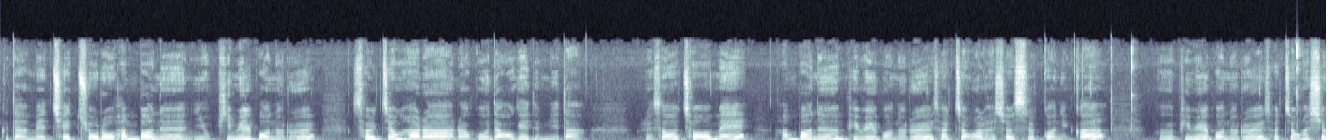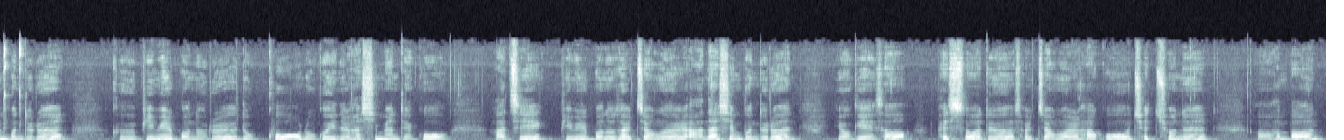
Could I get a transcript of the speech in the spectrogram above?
그 다음에 최초로 한 번은 이 비밀번호를 설정하라 라고 나오게 됩니다. 그래서 처음에 한 번은 비밀번호를 설정을 하셨을 거니까 그 비밀번호를 설정하신 분들은 그 비밀번호를 놓고 로그인을 하시면 되고 아직 비밀번호 설정을 안 하신 분들은 여기에서 패스워드 설정을 하고 최초는 어, 한번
